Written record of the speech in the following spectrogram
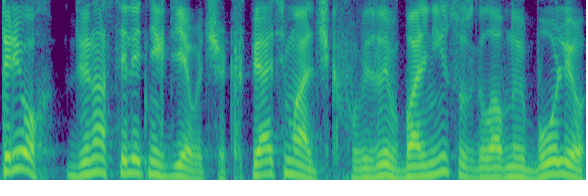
Трех 12-летних девочек, пять мальчиков увезли в больницу с головной болью,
